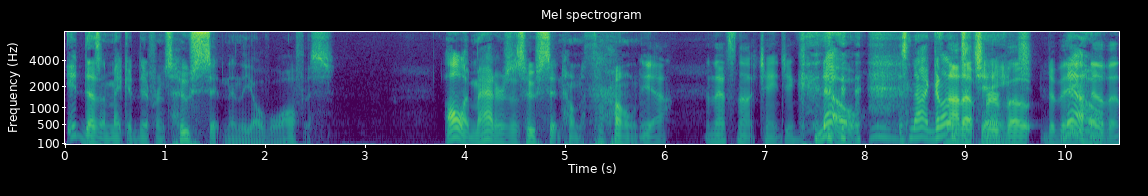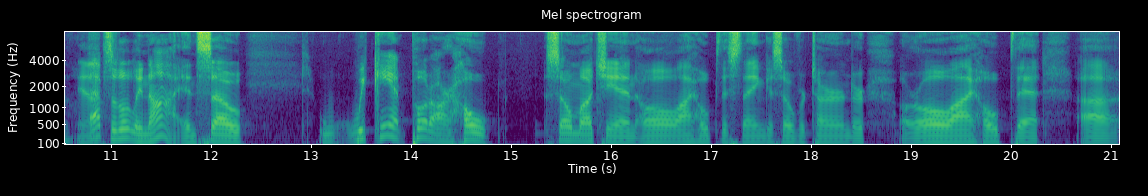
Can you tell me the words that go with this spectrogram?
it doesn't make a difference who's sitting in the Oval Office. All it matters is who's sitting on the throne. Yeah, and that's not changing. No, it's not going not to up for change. vote, debate, no, nothing. Yeah. absolutely not. And so we can't put our hope so much in, oh, I hope this thing gets overturned, or, or oh, I hope that, uh,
